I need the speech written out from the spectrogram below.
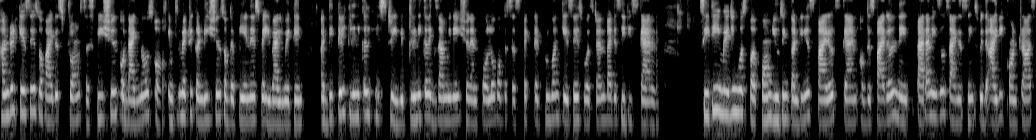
100 cases of either strong suspicion or diagnosis of inflammatory conditions of the PNS were evaluated a detailed clinical history with clinical examination and follow-up of the suspected proven cases was done by the CT scan. CT imaging was performed using continuous spiral scan of the spiral paranasal sinuses with IV contrast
